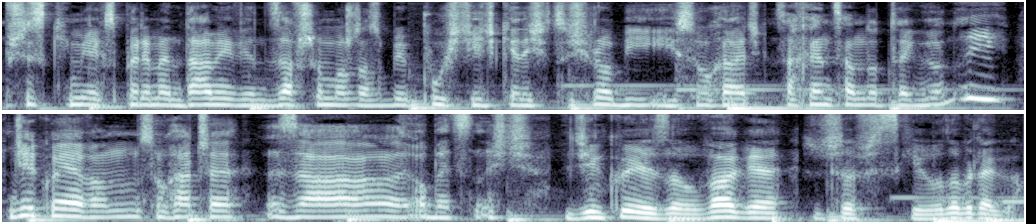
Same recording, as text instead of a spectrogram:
wszystkimi eksperymentami, więc zawsze można sobie puścić, kiedy się coś robi i słuchać. Zachęcam do tego. No i dziękuję wam, słuchacze, za obecność. Dziękuję za uwagę. Życzę wszystkiego dobrego.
